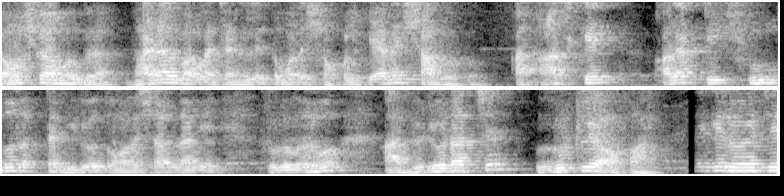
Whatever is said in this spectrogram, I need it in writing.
নমস্কার বন্ধুরা, ভাইরাল বাংলা চ্যানেলে তোমাদের সকলকে অনেক স্বাগত। আর আজকে আর একটি সুন্দর একটা ভিডিও তোমাদের সামনে আমি তুলে ধরবো। আর ভিডিওটা হচ্ছে লুটলে অফার। থেকে রয়েছে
